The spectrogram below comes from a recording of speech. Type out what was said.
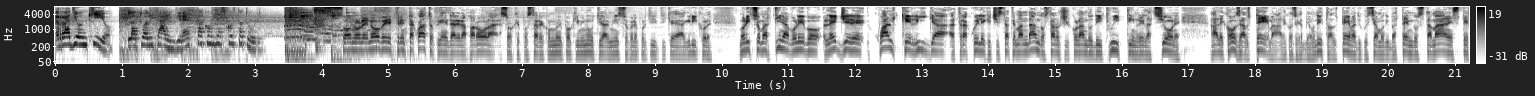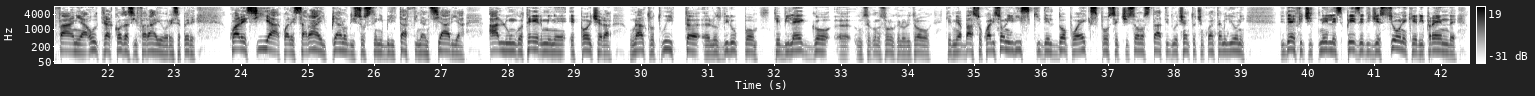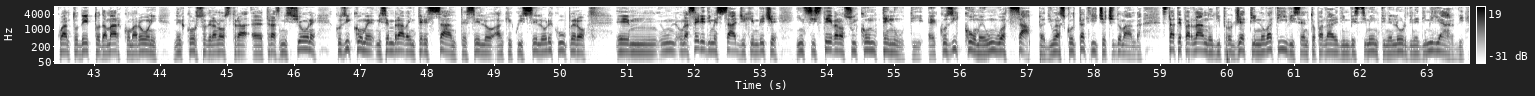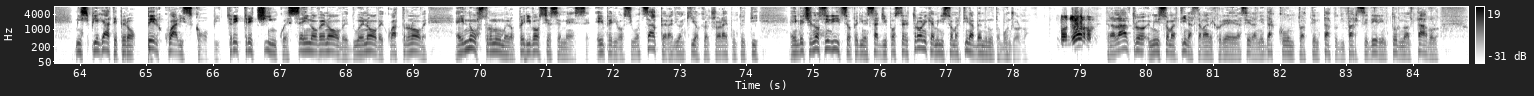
Radio Anch'io, l'attualità in diretta con gli ascoltatori. Sono le 9.34, prima di dare la parola, so che può stare con noi pochi minuti al Ministro per le Politiche Agricole. Maurizio Martina, volevo leggere qualche riga tra quelle che ci state mandando, stanno circolando dei tweet in relazione alle cose, al tema, alle cose che abbiamo detto, al tema di cui stiamo dibattendo stamane. Stefania, oltre al cosa si farà, io vorrei sapere quale sia, quale sarà il piano di sostenibilità finanziaria a lungo termine? E poi c'era un altro tweet, eh, lo sviluppo che vi leggo, eh, un secondo solo che lo ritrovo, che mi abbasso, quali sono i rischi del dopo Expo se ci sono stati 250 milioni di deficit nelle spese di gestione che riprende quanto detto da Marco Maroni nel corso della nostra eh, trasmissione, così come mi sembrava interessante, se lo, anche qui se lo recupero, ehm, un, una serie di messaggi che invece in insistevano sui contenuti, eh, così come un WhatsApp di un'ascoltatrice ci domanda: state parlando di progetti innovativi, sento parlare di investimenti nell'ordine di miliardi, mi spiegate però per quali scopi? 335 699 2949 è il nostro numero per i vostri sms e per i vostri WhatsApp, radio anch'io, è invece il nostro indirizzo per i messaggi posta elettronica. Ministro Martina, benvenuto, buongiorno. Buongiorno. Tra l'altro il ministro Martina stamane il Corriere della Sera ne dà conto, ha tentato di far sedere intorno al tavolo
